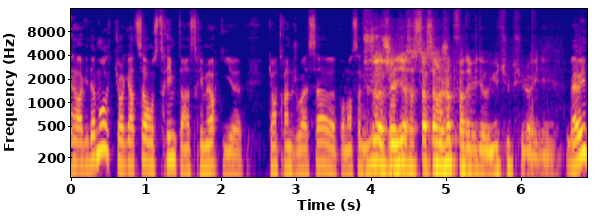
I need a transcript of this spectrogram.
Alors évidemment, tu regardes ça en stream, t'as un streamer qui, euh, qui est en train de jouer à ça euh, pendant 5 minutes. Ça, j'allais dire, ça, ça, c'est un jeu pour faire des vidéos YouTube, celui-là. Il est, Bah oui,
